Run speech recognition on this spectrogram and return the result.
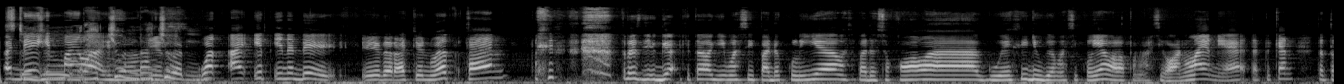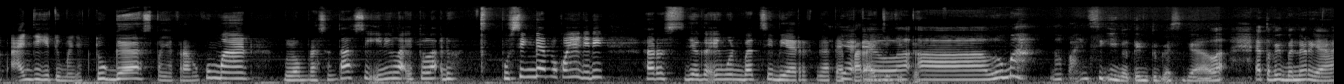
A day in my life. Racun, Gitu. racun. what I eat in a day. Itu racun banget kan terus juga kita lagi masih pada kuliah masih pada sekolah. Gue sih juga masih kuliah walaupun masih online ya. Tapi kan tetap aja gitu banyak tugas banyak rangkuman belum presentasi inilah itulah. Aduh pusing deh pokoknya. Jadi harus jaga imun banget sih biar nggak tepar ya aja gitu. ah, lu mah ngapain sih ingetin tugas segala? Eh tapi bener ya,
